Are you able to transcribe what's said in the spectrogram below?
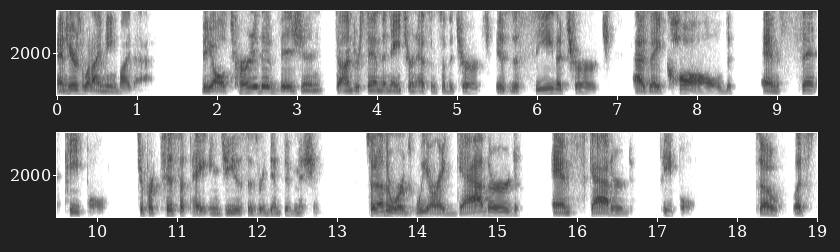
And here's what I mean by that. The alternative vision to understand the nature and essence of the church is to see the church as a called and sent people to participate in Jesus' redemptive mission. So, in other words, we are a gathered and scattered people. So, let's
